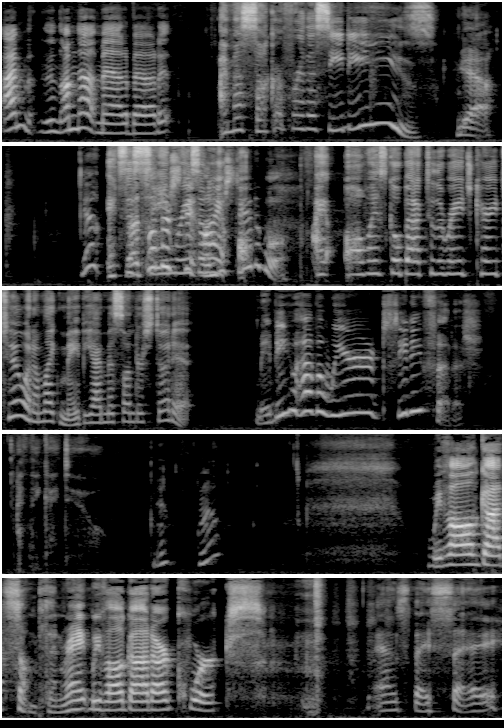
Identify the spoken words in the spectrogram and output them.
I'm I'm not mad about it. I'm a sucker for the CDs. Yeah. Yeah. It's the that's same understa- reason I- understandable. I always go back to the Rage Carrie 2, and I'm like, maybe I misunderstood it. Maybe you have a weird CD fetish. I think I do. Yeah. Well, we've all got something, right? We've all got our quirks, as they say.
